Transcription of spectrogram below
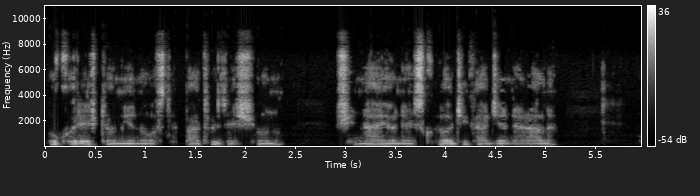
București 1941 și Naionescu, Logica Generală 1934-1935,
